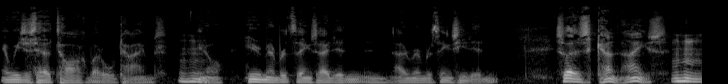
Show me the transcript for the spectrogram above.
and we just had a talk about old times. You know, he remembered things I didn't, and I remember things he didn't. So that was kind of nice. Mm-hmm.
